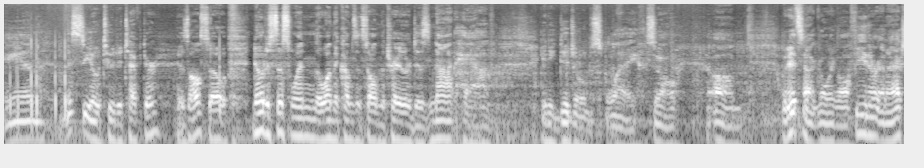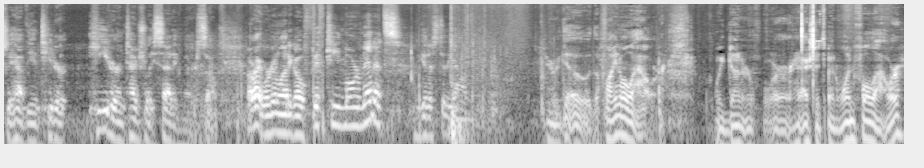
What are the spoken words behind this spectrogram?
And this CO2 detector is also, notice this one, the one that comes installed in the trailer, does not have any digital display. So, um, but it's not going off either, and I actually have the heater, heater intentionally setting there. So, all right, we're gonna let it go 15 more minutes and get us to the hour. Here we go, the final hour. We've done, it, or actually it's been one full hour.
